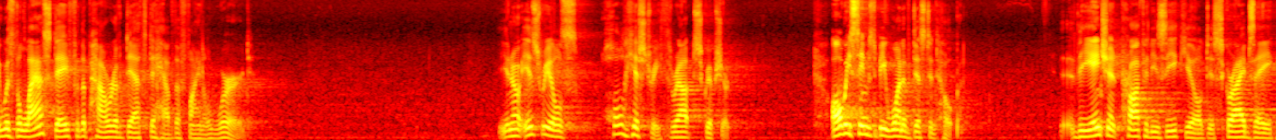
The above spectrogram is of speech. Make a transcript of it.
it was the last day for the power of death to have the final word. You know, Israel's whole history throughout Scripture always seems to be one of distant hope. The ancient prophet Ezekiel describes a,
